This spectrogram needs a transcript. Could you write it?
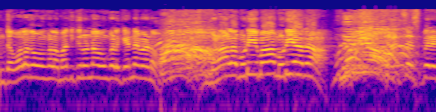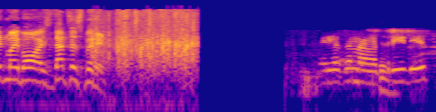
இந்த உலகம் உங்களை மதிக்கணும்னா உங்களுக்கு என்ன வேணும்? உங்களால முடியுமா? முடியாதா? spirit my boys. That's the spirit. இல்லை சார். நாங்கள் த்ரீ டேஸ்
